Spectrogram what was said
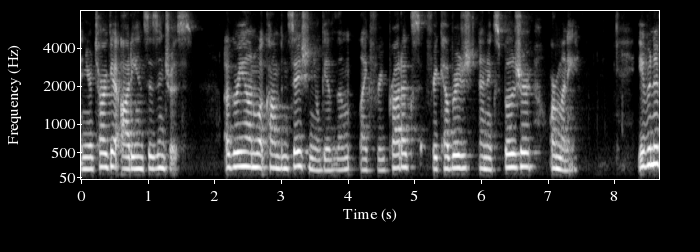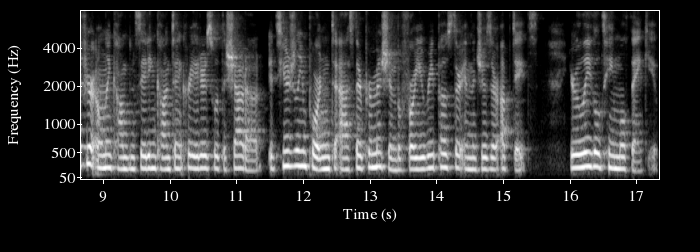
and your target audience's interests. Agree on what compensation you'll give them, like free products, free coverage and exposure, or money. Even if you're only compensating content creators with a shout out, it's usually important to ask their permission before you repost their images or updates. Your legal team will thank you.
